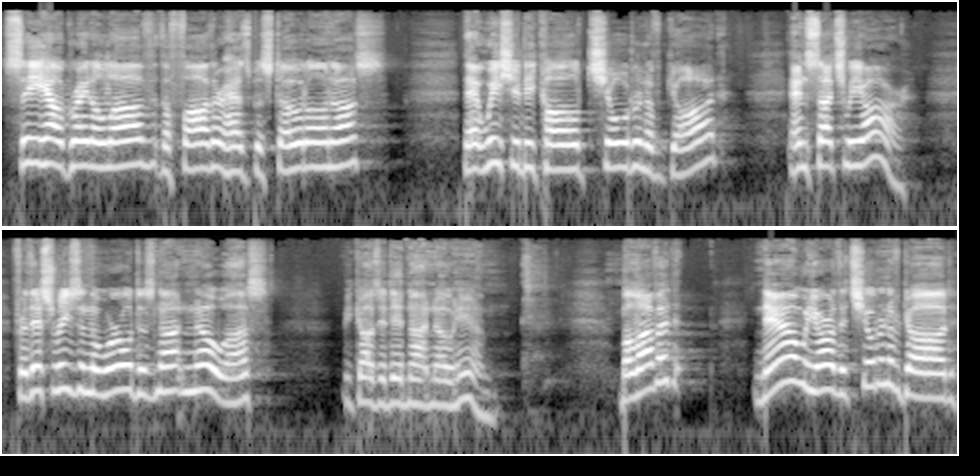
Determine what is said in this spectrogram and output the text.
See how great a love the Father has bestowed on us, that we should be called children of God. And such we are. For this reason, the world does not know us because it did not know him. Beloved, now we are the children of God,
